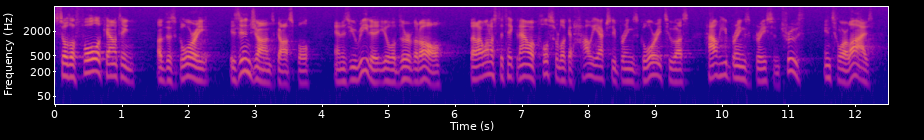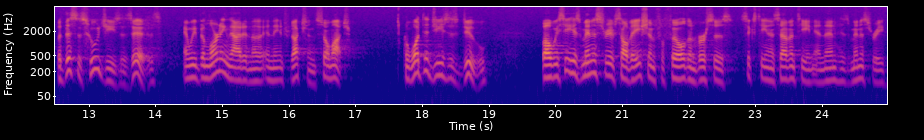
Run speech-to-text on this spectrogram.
So the full accounting of this glory is in John's gospel, and as you read it, you'll observe it all. But I want us to take now a closer look at how he actually brings glory to us, how he brings grace and truth into our lives. But this is who Jesus is, and we've been learning that in the, in the introduction so much. But what did Jesus do well, we see his ministry of salvation fulfilled in verses 16 and 17, and then his ministry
